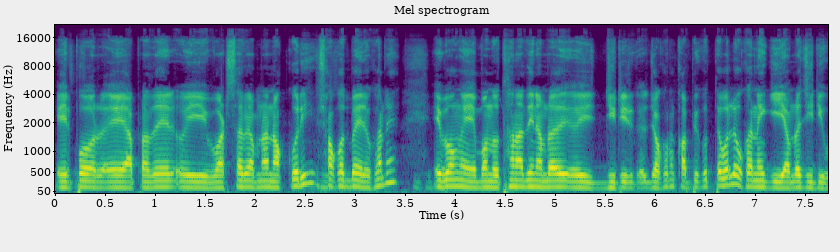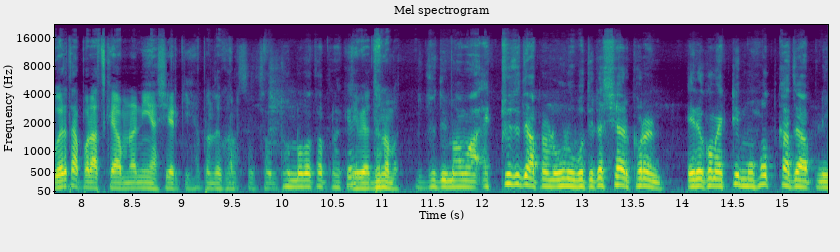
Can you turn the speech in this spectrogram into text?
এরপর আপনাদের ওই হোয়াটসঅ্যাপে আমরা নক করি শকত ভাইয়ের ওখানে এবং বন্ধ থানা দিন আমরা ওই জিটির যখন কপি করতে বলে ওখানে গিয়ে আমরা জিটি করে তারপর আজকে আমরা নিয়ে আসি আর কি আপনাদের ওখানে। আচ্ছা, আচ্ছা, ধন্যবাদ আপনাকে। ধন্যবাদ। যদি মামা একটু যদি আপনার অনুভূতিটা শেয়ার করেন এরকম একটি মহৎ কাজে আপনি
